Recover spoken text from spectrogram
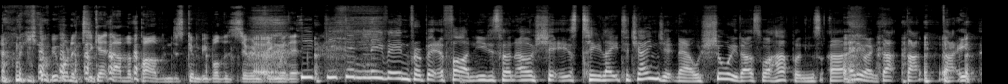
and we, we wanted to get down the pub and just couldn't be bothered to do anything with it. You, you didn't leave it in for a bit of fun. You just went, "Oh shit, it's too late to change it now." Surely that's what happens. Uh, anyway, that that that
